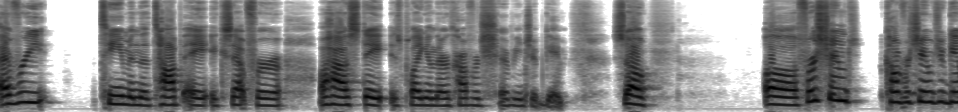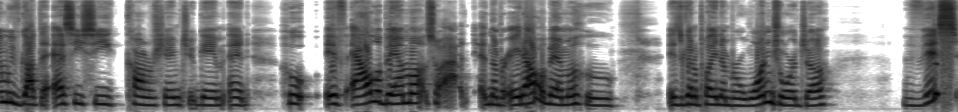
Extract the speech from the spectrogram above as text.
every team in the top eight except for Ohio State is playing in their conference championship game. So, uh, first cham- conference championship game, we've got the SEC conference championship game, and who if Alabama, so at number eight Alabama, who is going to play number one Georgia. This,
